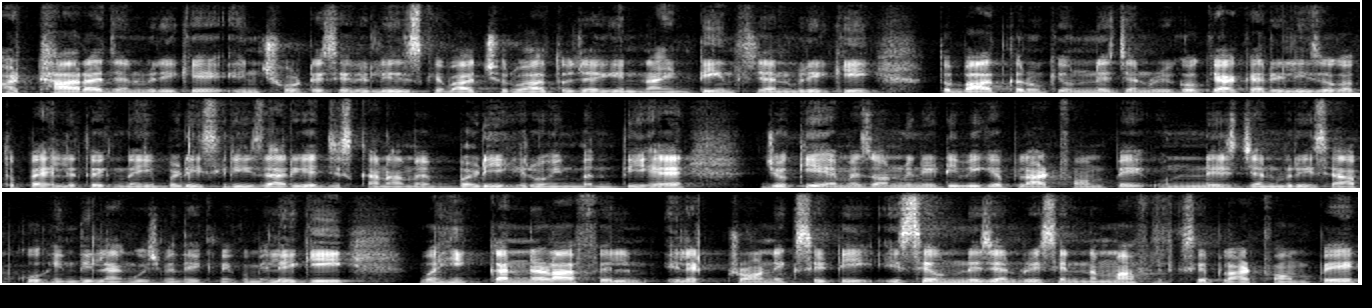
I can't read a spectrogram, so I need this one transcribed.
18 जनवरी के इन छोटे से रिलीज़ के बाद शुरुआत हो जाएगी नाइनटीन जनवरी की। तो बात करूँ कि 19 जनवरी को क्या क्या रिलीज़ होगा तो पहले तो एक नई बड़ी सीरीज़ आ रही है, जिसका नाम है बड़ी हीरोइन बनती है, जो कि अमेजॉन मिनी टीवी के प्लेटफॉर्म पर उन्नीस जनवरी से आपको हिंदी लैंग्वेज में देखने को मिलेगी। वहीं कन्नड़ा फ़िल्म इलेक्ट्रॉनिक सिटी, इसे उन्नीस जनवरी से नम्मा फ्लिक्स के प्लेटफॉर्म पर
